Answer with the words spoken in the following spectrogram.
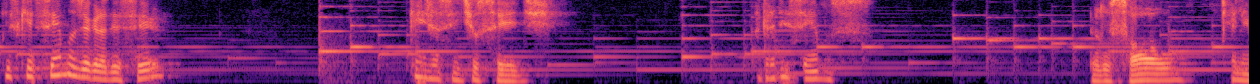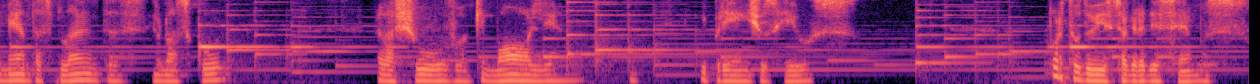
que esquecemos de agradecer. Quem já sentiu sede? Agradecemos pelo sol que alimenta as plantas e o nosso corpo, pela chuva que molha e preenche os rios. Por tudo isso agradecemos.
